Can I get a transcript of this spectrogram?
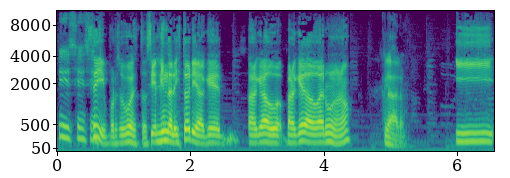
Sí, sí, sí. Sí, por supuesto. Si es linda la historia, ¿qué- ¿para, qué va a dudar, ¿para qué va a dudar uno, no? Claro. Y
